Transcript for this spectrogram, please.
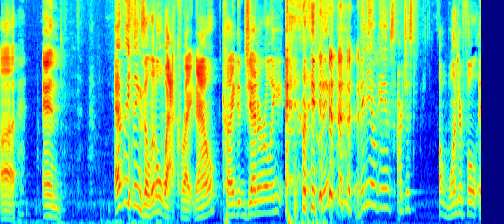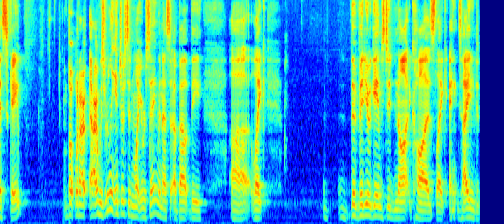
Uh, and everything's a little whack right now, kind of generally. I think video games are just a wonderful escape. But what I, I was really interested in what you were saying, Vanessa, about the uh, like the video games did not cause like anxiety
